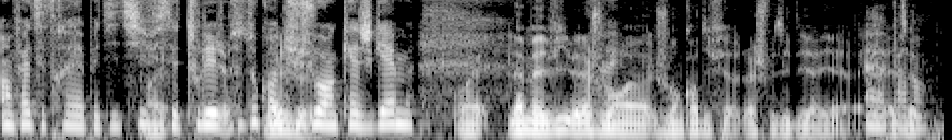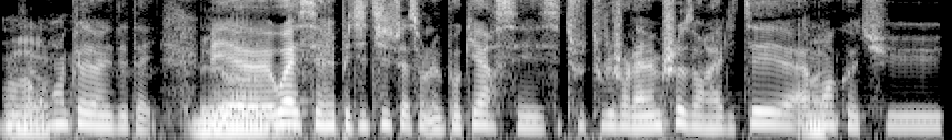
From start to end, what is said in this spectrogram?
en fait, c'est très répétitif. Ouais. C'est tous les, surtout quand tu je- joues en cash game. Ouais. Là, ma vie, là, je joue, Ouais. en- je joue encore différent. Là, je faisais des. Ah, heads pardon, on, va- euh, on rentre pas dans les détails. mais, Mais, euh, euh, ouais, c'est répétitif. De toute façon, le poker, c'est tous- les jours la même chose en réalité, à moins que tu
